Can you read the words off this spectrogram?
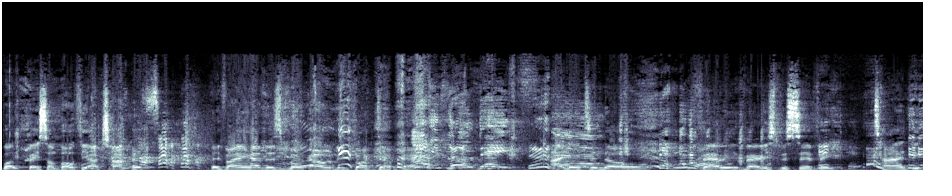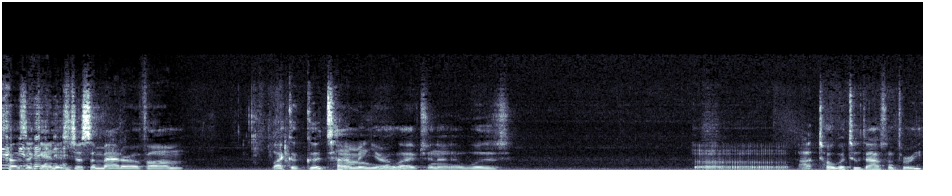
both, based on both y'all charts, if I ain't have this book, I would be fucked up. Bad. I need to know date. I need to know very, very specific times because again, it's just a matter of um, like a good time in your life, Janetta was uh, October two thousand three.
